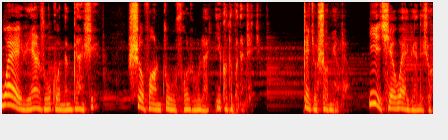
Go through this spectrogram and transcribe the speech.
外缘如果能干涉。十方诸佛如来一个都不能成就，这就说明了，一切外缘的时候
